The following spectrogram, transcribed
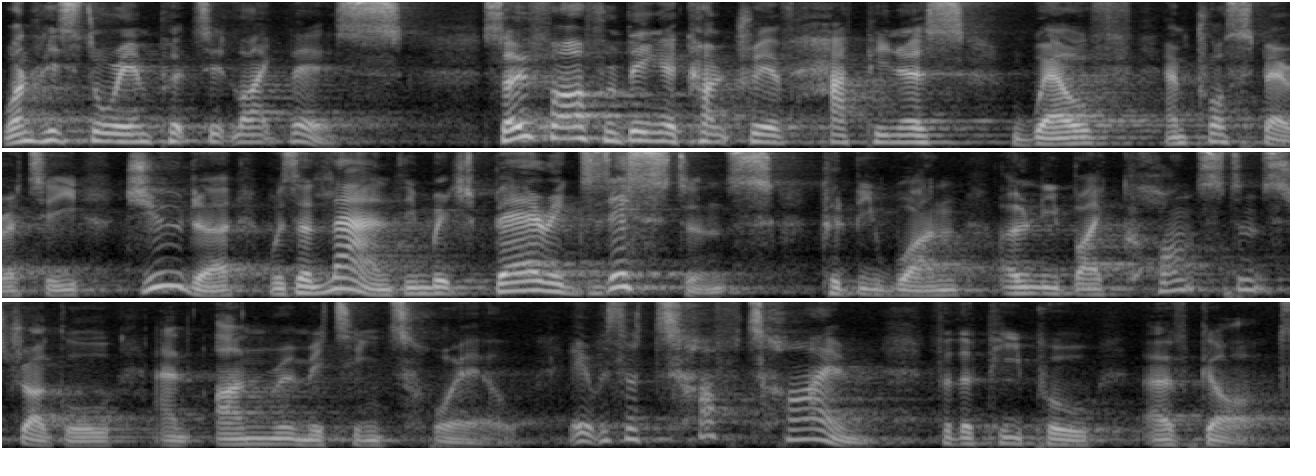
One historian puts it like this so far from being a country of happiness, wealth, and prosperity, Judah was a land in which bare existence could be won only by constant struggle and unremitting toil. It was a tough time for the people of God.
